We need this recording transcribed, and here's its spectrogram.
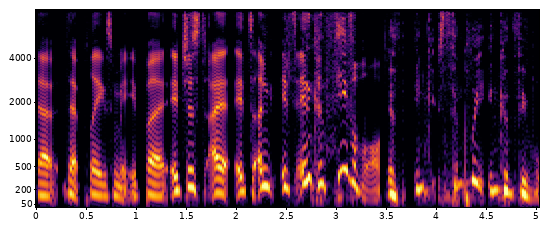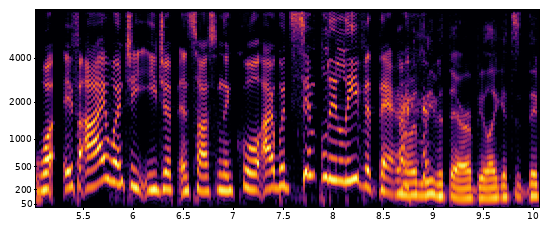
that that plagues me. But it just I, it's un, it's inconceivable. It's inc- simply inconceivable. What if I went to Egypt and saw something cool? I would simply leave it there. I would leave it there. I'd be like, it's they.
